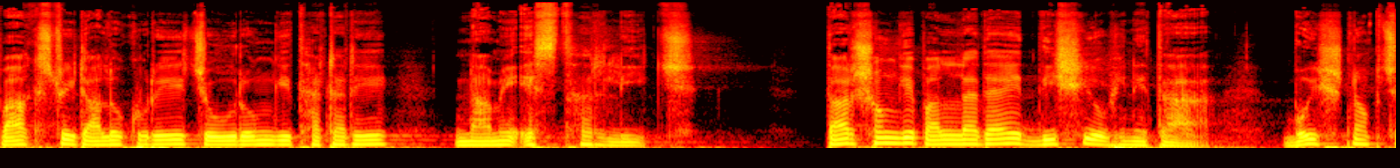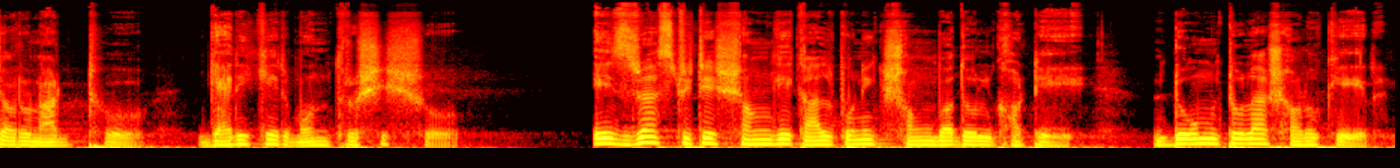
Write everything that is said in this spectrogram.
পার্ক স্ট্রিট আলো করে চৌরঙ্গি থাটারে নামে এস্থার লিচ। তার সঙ্গে পাল্লা দেয় দিশি অভিনেতা, বৈষ্ণব চরণাঢ্য, গ্যারিকের মন্ত্রশিষ্য এজরা স্ট্রিটের সঙ্গে কাল্পনিক সংবদল ঘটে ডোমটোলা সড়কের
